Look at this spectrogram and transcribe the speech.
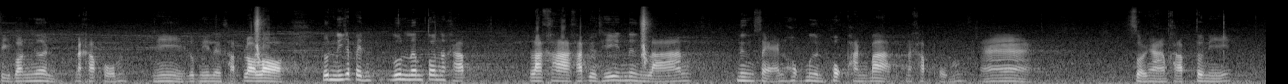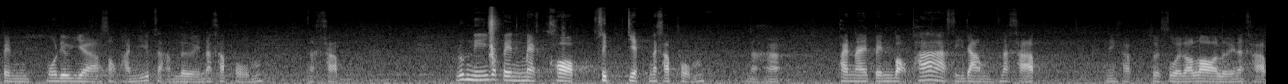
สีบอลเงินนะครับผมนี่รุ่นนี้เลยครับรอๆรุ่นนี้จะเป็นรุ่นเริ่มต้นนะครับ ราคาครับอยู่ที่1ล้าน1 6 6 0 0บาทนะครับผมอ่าสวยงามครับตัวนี้เป็นโมเดลเยียร์2023 เลยนะครับผมนะครับ รุ่นนี้จะเป็น Mac ขอบ 17 นะครับผมนะฮะภายในเป็นเบาะผ้าสีดำนะครับนี่ครับสวยๆหล่อๆเลยนะครับ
